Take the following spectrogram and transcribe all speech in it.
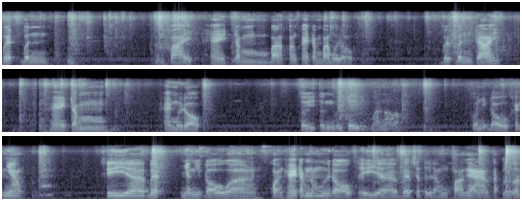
Bếp bên phải 230 khoảng 230 độ. Bếp bên trái, khoảng 220 độ. Tùy từng vị trí mà nó có nhiệt độ khác nhau. Khi ờ, bếp nhận nhiệt độ ờ, khoảng 250 độ thì ờ, bếp sẽ tự động khóa ga và tắt lửa.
